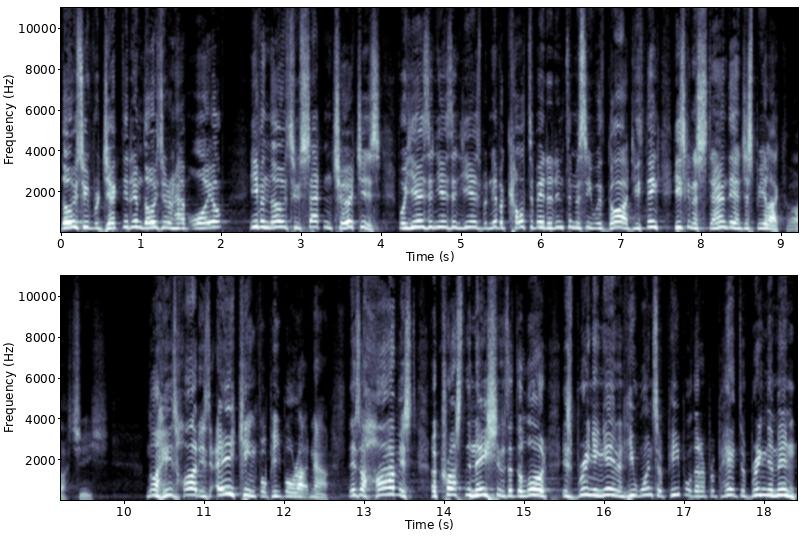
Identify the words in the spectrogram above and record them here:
those who've rejected him, those who don't have oil, even those who sat in churches for years and years and years but never cultivated intimacy with God, you think he's going to stand there and just be like, oh, geez. No, his heart is aching for people right now. There's a harvest across the nations that the Lord is bringing in, and he wants a people that are prepared to bring them in.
